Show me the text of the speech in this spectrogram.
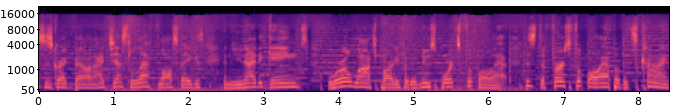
This is Greg Bell, and I just left Las Vegas and the United Games World Launch Party for their new sports football app. This is the first football app of its kind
